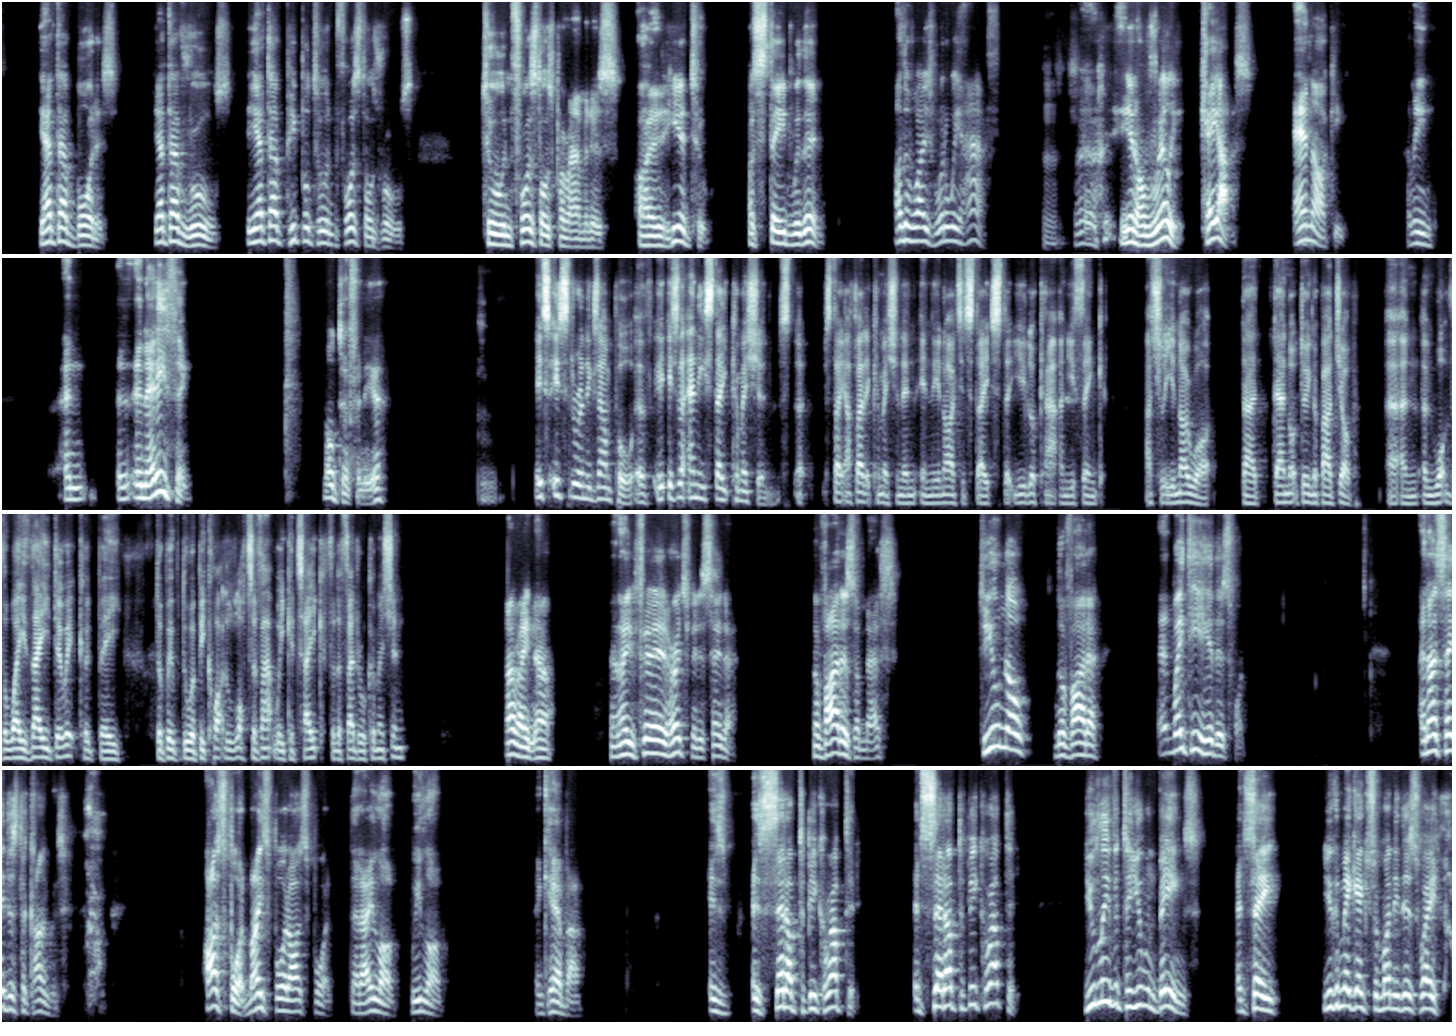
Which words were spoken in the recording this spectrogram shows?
You have to have borders. You have to have rules. You have to have people to enforce those rules. To enforce those parameters are adhered to are stayed within. Otherwise what do we have? Mm. uh, you know really chaos anarchy I mean, and in anything, no different here. Is is there an example of is there any state commission, uh, state athletic commission in in the United States that you look at and you think, actually, you know what, they're they're not doing a bad job, uh, and and what the way they do it could be there would, there would be quite a lot of that we could take for the federal commission. Not right now, and I it hurts me to say that. Nevada's a mess. Do you know Nevada? And wait till you hear this one. And I say this to Congress. Our sport, my sport, our sport that I love, we love and care about, is, is set up to be corrupted. It's set up to be corrupted. You leave it to human beings and say, you can make extra money this way.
